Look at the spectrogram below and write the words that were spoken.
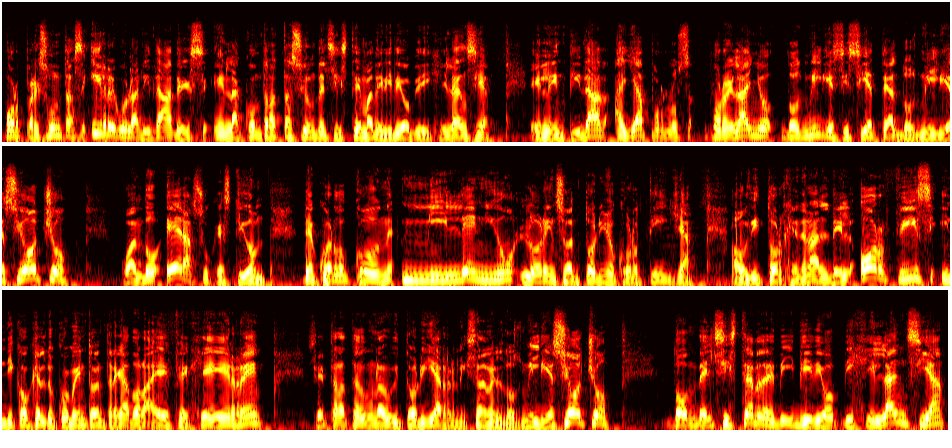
por presuntas irregularidades en la contratación del sistema de videovigilancia en la entidad allá por, los, por el año 2017 al 2018 cuando era su gestión. De acuerdo con Milenio, Lorenzo Antonio Cortilla, auditor general del Orfis, indicó que el documento entregado a la FGR se trata de una auditoría realizada en el 2018, donde el sistema de vi- videovigilancia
